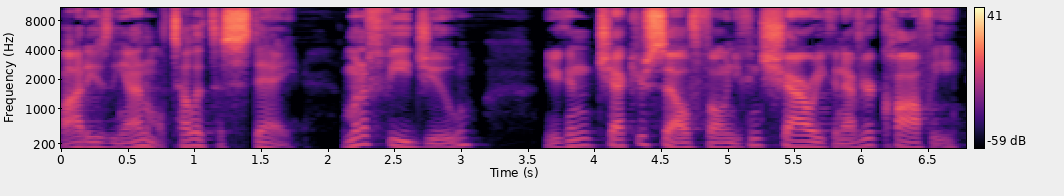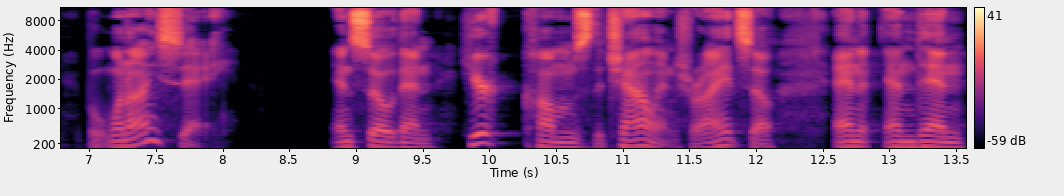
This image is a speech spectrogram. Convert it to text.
Body is the animal. Tell it to stay. I'm going to feed you. You can check your cell phone. You can shower. You can have your coffee. But when I say, and so then here comes the challenge, right? So, and and then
